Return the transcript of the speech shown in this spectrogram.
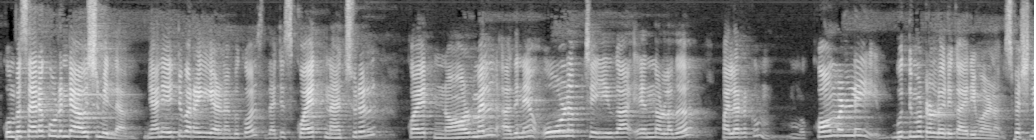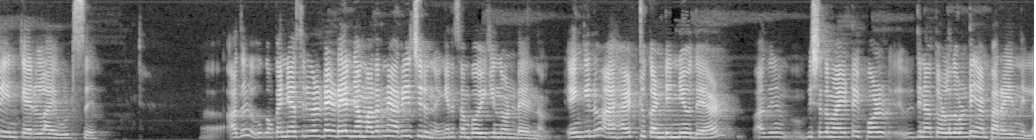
കുമ്പസാരക്കൂടിന്റെ ആവശ്യമില്ല. ഞാൻ ഏറ്റുപറയുകയാണ് because that is quite natural quite normal അതിനെ ഓണപ്പ് ചെയ്യുക എന്നുള്ളത് പലർക്കും കോമൺലി ബുദ്ധിമുട്ടുള്ള ഒരു കാര്യമാണ്. സ്പെഷ്യലി ഇൻ കേരള ഐ അത് കന്യാസ്ത്രീകളുടെ ഇടയിൽ ഞാൻ മദറിനെ അറിയിച്ചിരുന്നു ഇങ്ങനെ സംഭവിക്കുന്നുണ്ട് എന്ന് എങ്കിലും I had to continue there അതിന് വിശദമായിട്ട് ഇപ്പോൾ ഇതിനകത്തുള്ളതുകൊണ്ട് ഞാൻ പറയുന്നില്ല.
